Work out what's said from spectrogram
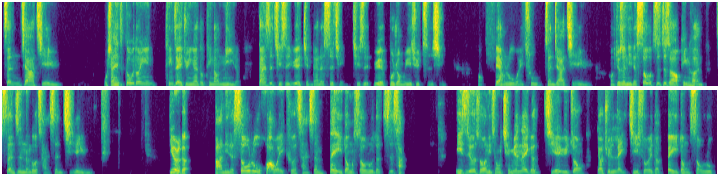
增加结余。我相信各位都应听这一句，应该都听到腻了。但是其实越简单的事情，其实越不容易去执行。哦，量入为出，增加结余。哦，就是你的收支至少要平衡，甚至能够产生结余。第二个，把你的收入化为可产生被动收入的资产。意思就是说，你从前面那个结余中要去累积所谓的被动收入，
